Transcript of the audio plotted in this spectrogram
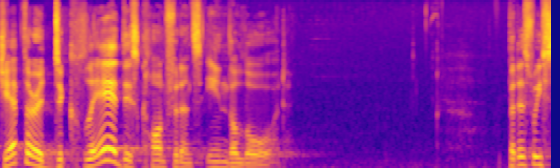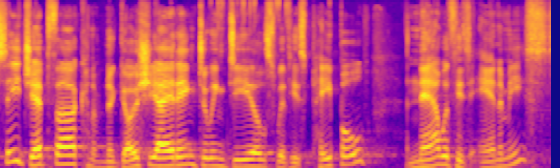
Jephthah declared this confidence in the Lord. But as we see Jephthah kind of negotiating, doing deals with his people, and now with his enemies,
